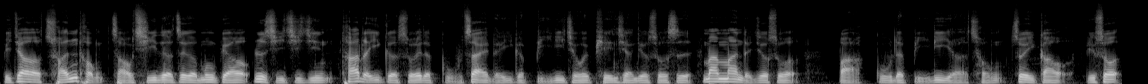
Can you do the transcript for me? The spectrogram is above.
比较传统早期的这个目标日期基金，它的一个所谓的股债的一个比例就会偏向，就说是慢慢的就说把股的比例啊从最高，比如说。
